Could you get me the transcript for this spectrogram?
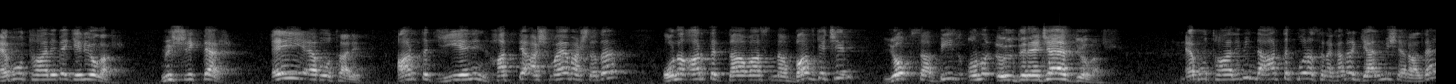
Ebu Talib'e geliyorlar. Müşrikler. Ey Ebu Talib artık yeğenin haddi aşmaya başladı. Onu artık davasından vazgeçir yoksa biz onu öldüreceğiz diyorlar. Ebu Talib'in de artık burasına kadar gelmiş herhalde.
